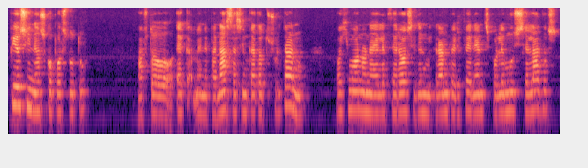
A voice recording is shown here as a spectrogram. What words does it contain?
Ποιος είναι ο σκοπός τούτου; Αυτό έκαμε επανάσταση κατά του Σουλτάνου, όχι μόνο να ελευθερώσει την μικράν περιφέρεια της πολεμού της Ελλάδος,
